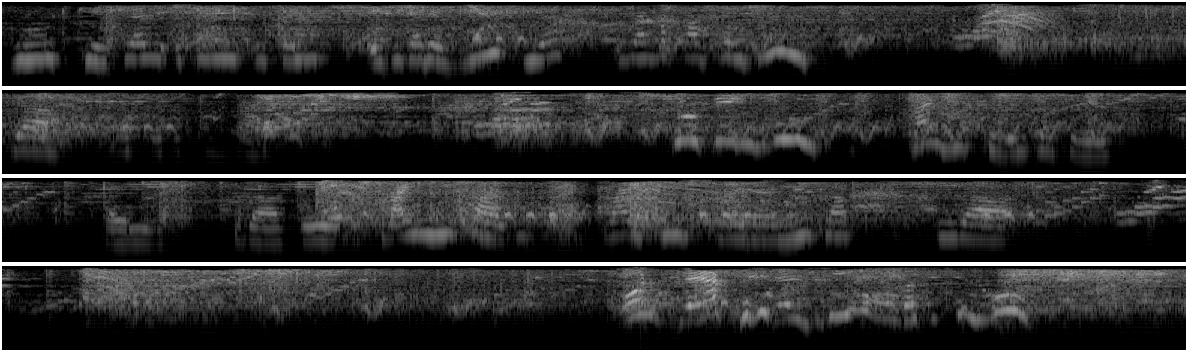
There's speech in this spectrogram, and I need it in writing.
Bruce killt Shelly, Shelly, Shelly. Ey, Digga, der Bruce hier ist einfach grad voll gut. Ja, das, ist super. Bruce gegen Bruce. Mein Bruce gewinnt natürlich. Weil, Digga, so zwei Mieter, zwei Teams bei der Mieter, Digga, Und wer killt El Primo? Was ist hier los?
